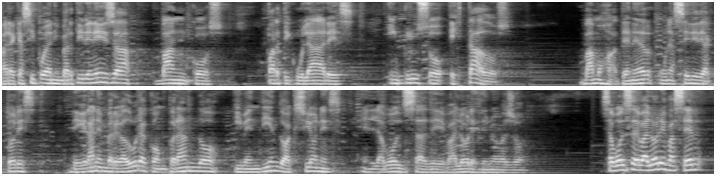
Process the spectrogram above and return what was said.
para que así puedan invertir en ella bancos, particulares, incluso estados. Vamos a tener una serie de actores de gran envergadura comprando y vendiendo acciones en la Bolsa de Valores de Nueva York. Esa Bolsa de Valores va a ser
